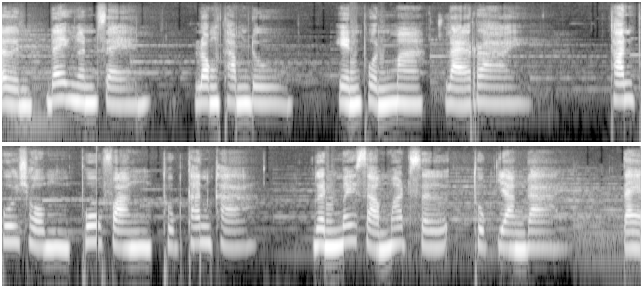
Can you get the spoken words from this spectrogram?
ตื่นได้เงินแสน ลองทำดู เห็นผลมาหลายราย ท่านผู้ชมผู้ฟังทุกท่านคะ เงินไม่สามารถซื้อทุกอย่างได้ แต่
